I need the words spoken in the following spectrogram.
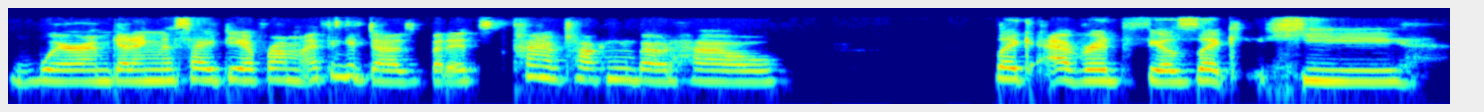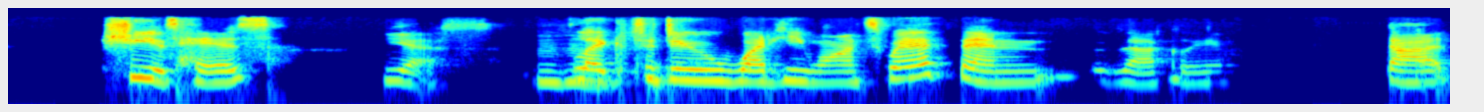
where I'm getting this idea from. I think it does, but it's kind of talking about how like Everett feels like he she is his, yes Mhm. like to do what he wants with and exactly that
